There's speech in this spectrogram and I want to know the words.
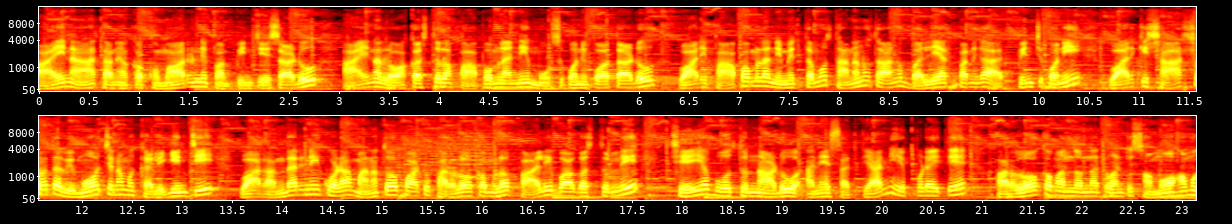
ఆయన తన యొక్క కుమారుణ్ణి పంపించేశాడు. ఆయన లోకస్తుల పాపములన్నీ మూసుకొని పోతాడు. వారి పాపముల నిమిత్తము తనను తాను బల్యర్పణగా అర్పించుకొని వారికి శాశ్వత విమోచనము కలిగించి వారందరినీ కూడా మనతో పాటు పరలోకంలో పాలిభాగస్తుల్ని చేయబోతున్నాడు అనే సత్యాన్ని ఎప్పుడైతే పరలోకమందున్నటువంటి సమూహము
